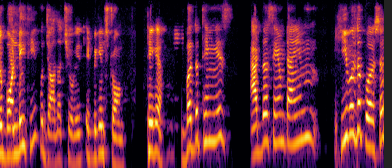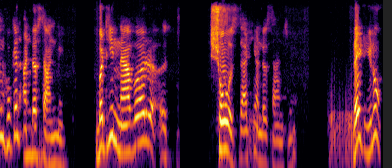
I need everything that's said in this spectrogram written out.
जो बॉन्डिंग थी वो ज़्यादा अच्छी हो गई इट बिकेम स्ट्रॉन्ग ठीक है? But the thing is at the same time he was the person who can understand me. But he never uh, shows that he understands me. Right? You know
